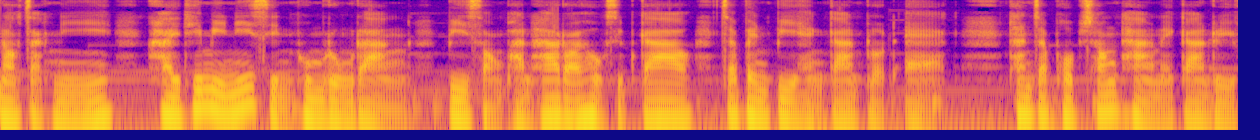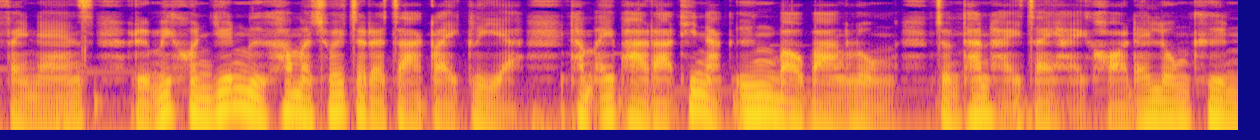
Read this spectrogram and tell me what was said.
นอกจากนี้ใครที่มีหนี้สินภูมิรุงรัง ปี 2569 จะเป็นปีแห่งการปลดแอก ท่านจะพบช่องทางในการรีไฟแนนซ์หรือมีคนยื่นมือเข้ามาช่วยเจรจาไกลเกลี่ยทำให้ภาระที่หนักอึ้งเบาบางลง จนท่านหายใจหายคอได้โล่งขึ้น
